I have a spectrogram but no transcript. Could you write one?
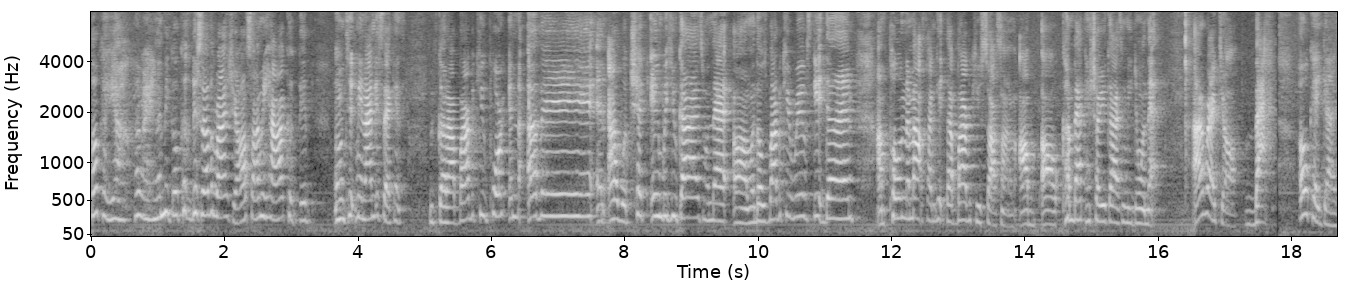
okay y'all all right let me go cook this other rice y'all saw me how i cooked it only took me 90 seconds we've got our barbecue pork in the oven and I will check in with you guys when that um, when those barbecue ribs get done. I'm pulling them out so I can get that barbecue sauce on them I'll, I'll come back and show you guys me doing that. All right y'all. Bye. Okay guys.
